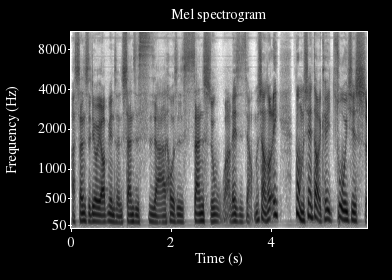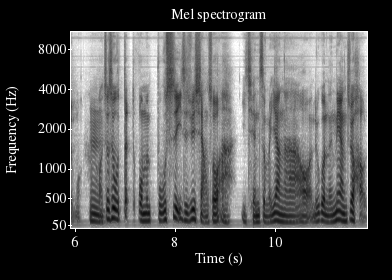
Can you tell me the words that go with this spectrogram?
啊三十六腰变成三十四啊，或是三十五啊，类似这样。我们想说，哎、欸，那我们现在到底可以做一些什么？嗯，就是我，我们不是一直去想说啊，以前怎么样啊，哦，如果能那样就好了，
